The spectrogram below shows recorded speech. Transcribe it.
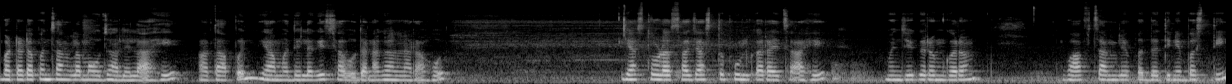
बटाटा पण चांगला मऊ झालेला आहे. आता आपण यामध्ये लगेच साबुदाणा घालणार आहोत. गॅस थोडासा जास्त फुल करायचा आहे. म्हणजे गरम गरम वाफ चांगल्या पद्धतीने बसती.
